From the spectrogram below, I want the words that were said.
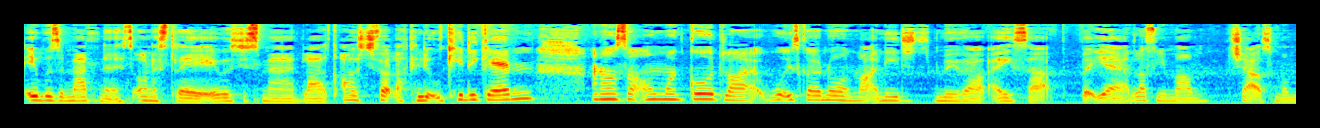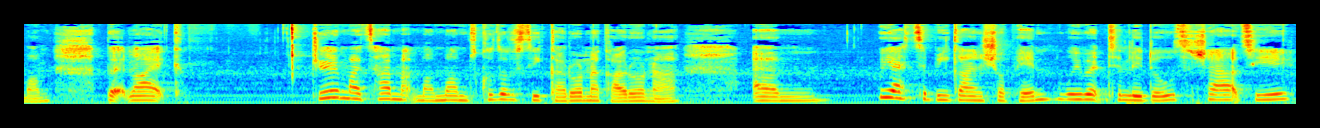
it was a madness. Honestly, it was just mad. Like I just felt like a little kid again, and I was like, oh my god, like what is going on? Like I needed to move out asap. But yeah, love you, mum. Shout out to my mum. But like during my time at my mum's, because obviously Corona, Corona, um, we had to be going shopping. We went to Lidl's. Shout out to you if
